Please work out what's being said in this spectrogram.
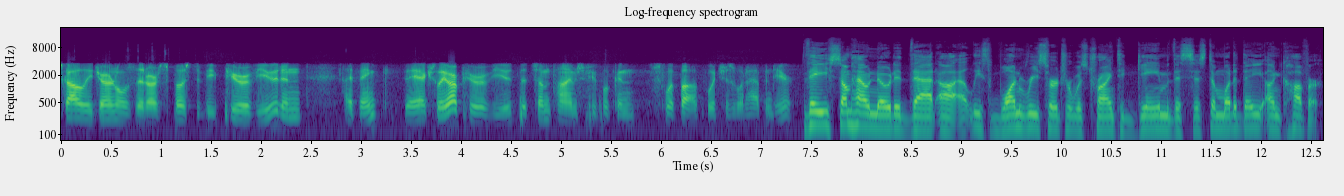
scholarly journals that are supposed to be peer reviewed, and I think they actually are peer reviewed, but sometimes people can slip up, which is what happened here. They somehow noted that uh, at least one researcher was trying to game the system. What did they uncover?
